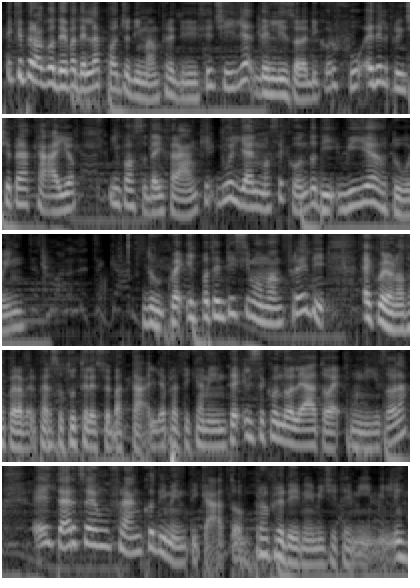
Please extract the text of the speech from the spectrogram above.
e che però godeva dell'appoggio di Manfredi di Sicilia, dell'isola di Corfù e del principe Acaio, imposto dai franchi Guglielmo II di Villers-Duin. Dunque, il potentissimo Manfredi è quello noto per aver perso tutte le sue battaglie, praticamente. Il secondo alleato è un'isola e il terzo è un franco dimenticato, proprio dei nemici temibili.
